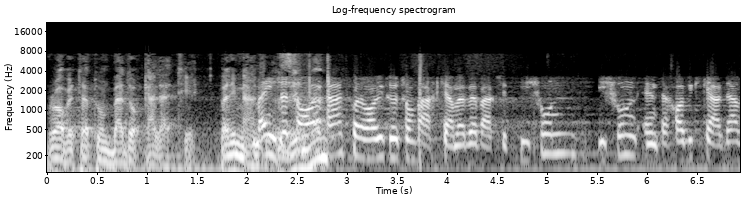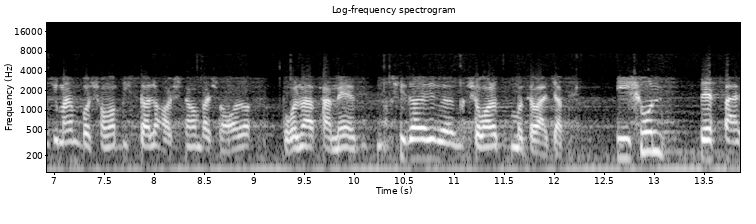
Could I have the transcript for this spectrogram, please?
رابطتون بد و غلطه ولی من من اینجا شما قطع کنم آقای چون وقت کمه ببخشید. ایشون ایشون انتخابی که کرده که من با شما 20 سال آشنام و شما رو به قول من همه چیزای شما رو متوجهم ایشون صفت,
